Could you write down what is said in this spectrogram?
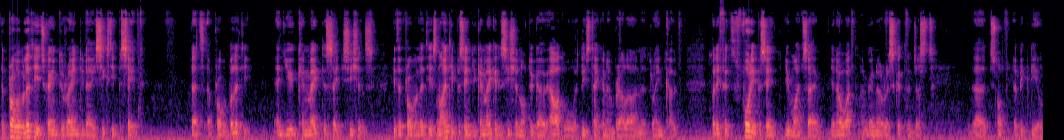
the probability it's going to rain today is 60%. That's a probability and you can make decisions if the probability is 90%, you can make a decision not to go out or at least take an umbrella and a raincoat. But if it's 40%, you might say, you know what, I'm going to risk it and just, uh, it's not a big deal.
